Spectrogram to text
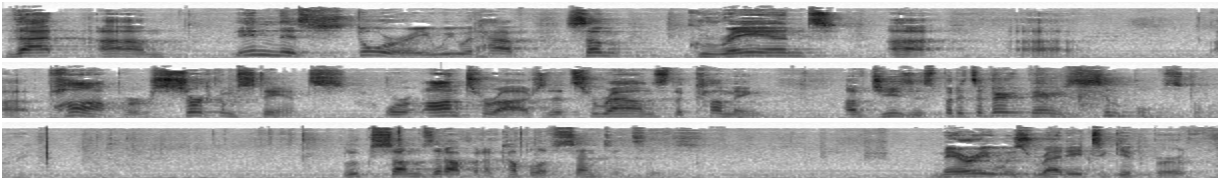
that um, in this story we would have some grand uh, uh, uh, pomp or circumstance or entourage that surrounds the coming of Jesus, but it's a very, very simple story. Luke sums it up in a couple of sentences. Mary was ready to give birth.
